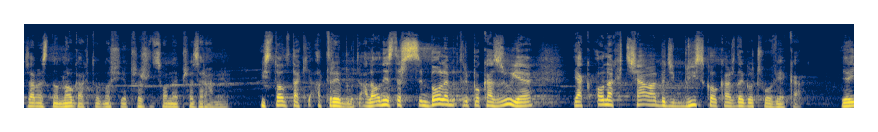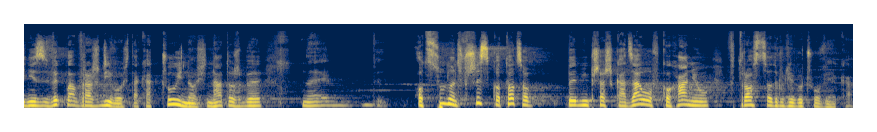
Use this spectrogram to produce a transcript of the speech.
zamiast na nogach, to nosi je przerzucone przez ramię. I stąd taki atrybut, ale on jest też symbolem, który pokazuje, jak ona chciała być blisko każdego człowieka. Jej niezwykła wrażliwość, taka czujność na to, żeby e, odsunąć wszystko to, co by mi przeszkadzało w kochaniu, w trosce o drugiego człowieka.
